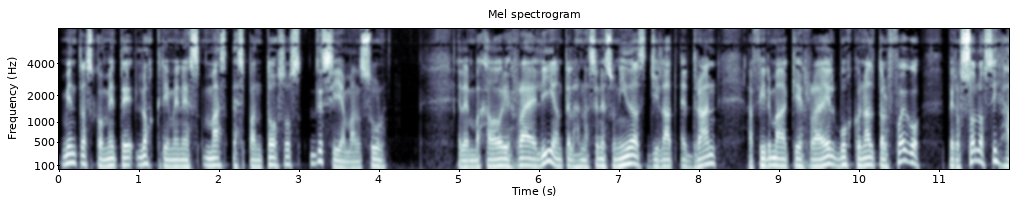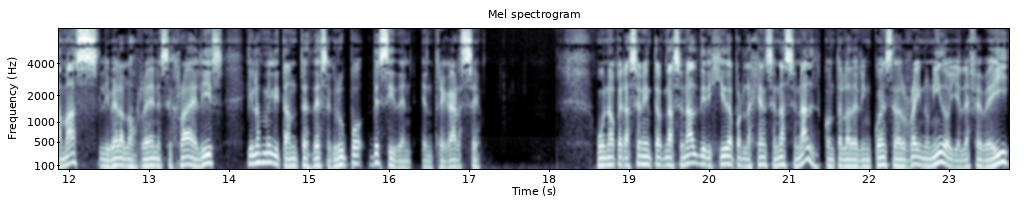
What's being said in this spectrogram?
mientras comete los crímenes más espantosos, decía Mansur. El embajador israelí ante las Naciones Unidas, Gilad Edran, afirma que Israel busca un alto al fuego, pero solo si Hamas libera a los rehenes israelíes y los militantes de ese grupo deciden entregarse. Una operación internacional dirigida por la Agencia Nacional contra la Delincuencia del Reino Unido y el FBI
